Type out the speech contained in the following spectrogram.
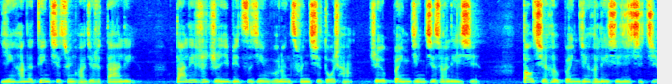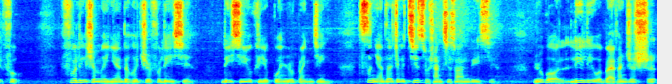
银行的定期存款就是单利。单利是指一笔资金无论存期多长，只有本金计算利息，到期后本金和利息一起给付。复利是每年都会支付利息，利息又可以滚入本金。次年在这个基础上计算利息，如果利率为百分之十，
